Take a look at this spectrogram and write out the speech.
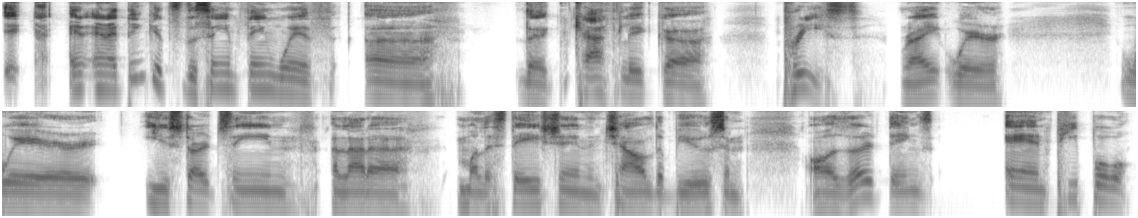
it, and, and i think it's the same thing with uh the catholic uh priest right where where you start seeing a lot of molestation and child abuse and all those other things and people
